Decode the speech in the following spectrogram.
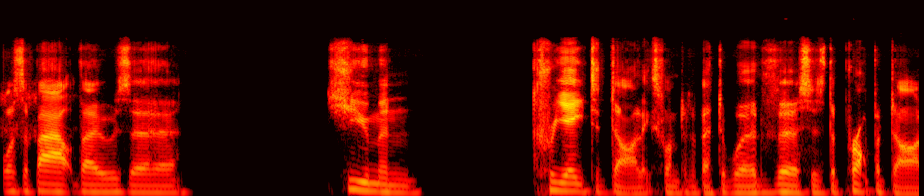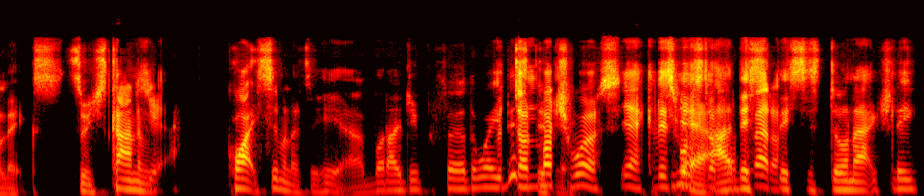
was about those uh, human created Daleks, for want of a better word, versus the proper Daleks. So it's kind of Yeah, quite similar to here, but I do prefer the way but this done much it. worse. Yeah, this one's Yeah, done this better. this is done actually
